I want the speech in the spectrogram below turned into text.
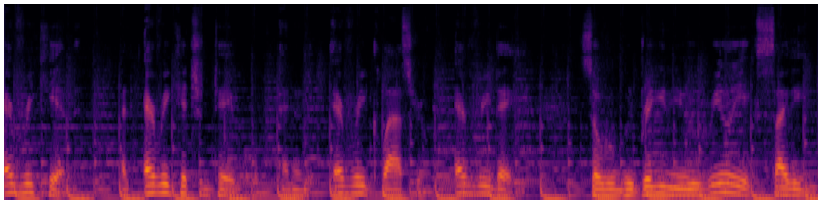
every kid at every kitchen table and in every classroom every day. So we'll be bringing you really exciting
